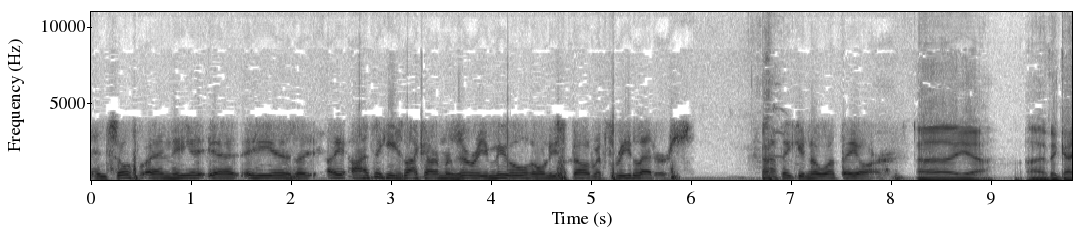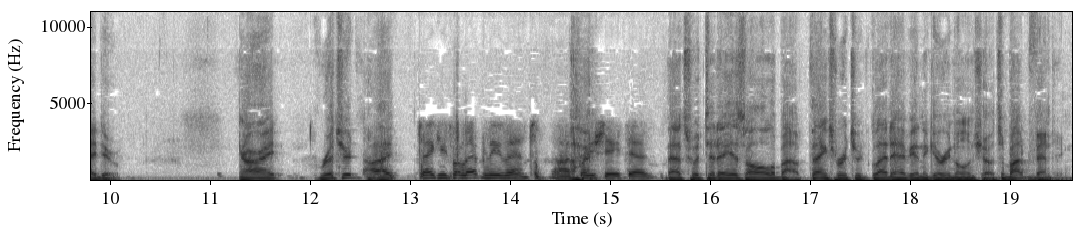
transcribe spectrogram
And so, and he uh, he is. A, I think he's like our Missouri Mule, only spelled with three letters. I think you know what they are. Uh, yeah, I think I do. All right, Richard. All right. I, Thank you for letting me vent. I appreciate that. That's what today is all about. Thanks, Richard. Glad to have you on the Gary Nolan Show. It's about venting.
